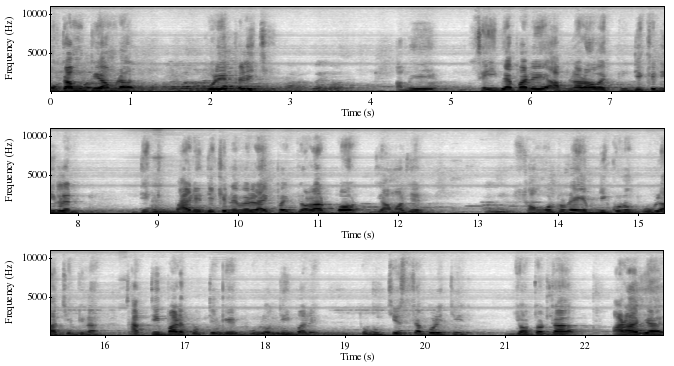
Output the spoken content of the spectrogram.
মোটামুটি আমরা করে ফেলেছি। আমি সেই ব্যাপারে আপনারাও একটু দেখে নিলেন, দেখ- বাইরে দেখে নেবেন লাইট ফাইট জ্বলার পর যে আমাদের সংগঠনে এমনি কোনো ভুল আছে কি না থাকতেই পারে করতে গিয়ে ভুল হতেই পারে। তবু চেষ্টা করেছি যতটা পারা যায়,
